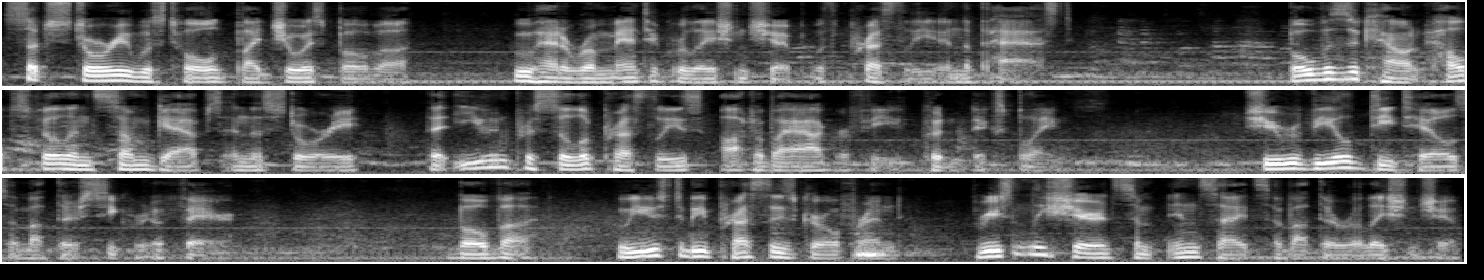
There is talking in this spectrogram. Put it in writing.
Such story was told by Joyce Bova, who had a romantic relationship with Presley in the past. Bova's account helps fill in some gaps in the story that even Priscilla Presley's autobiography couldn't explain she revealed details about their secret affair. Bova, who used to be Presley's girlfriend, recently shared some insights about their relationship.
